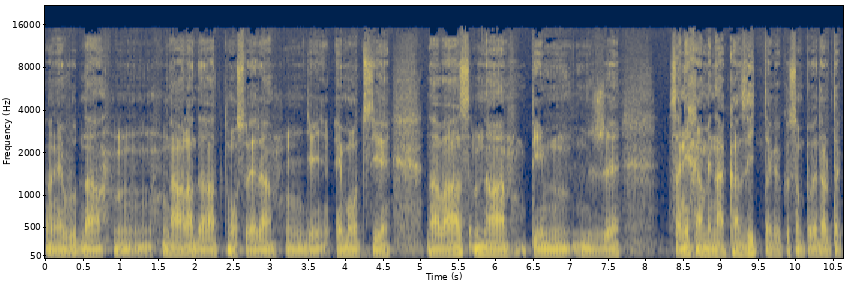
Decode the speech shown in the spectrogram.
nevľúdna, nálada, atmosféra, emócie na vás. No a tým, že sa necháme nakaziť, tak ako som povedal, tak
